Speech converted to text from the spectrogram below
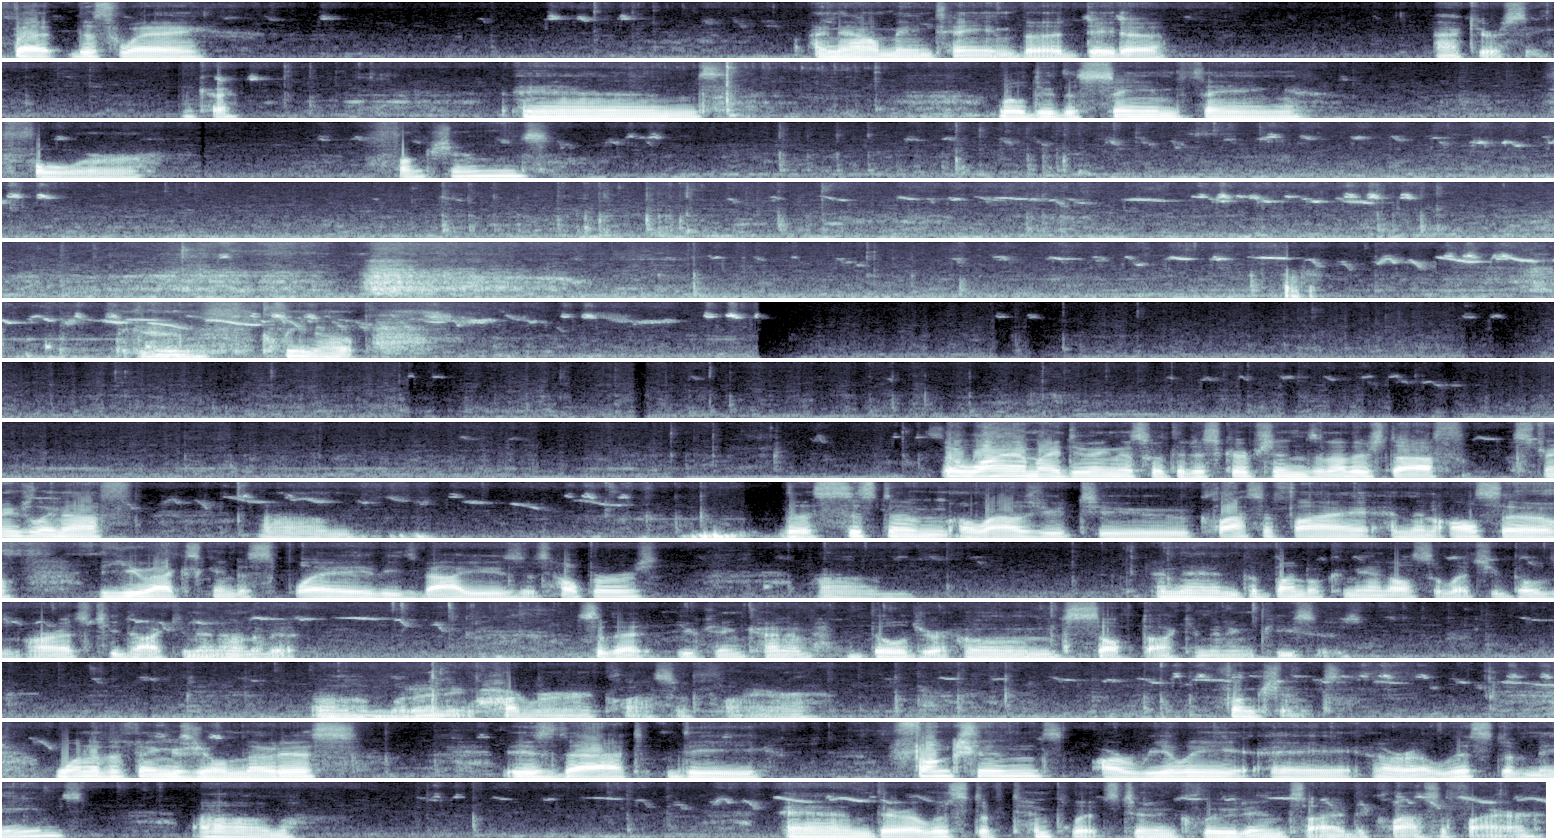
But this way, I now maintain the data accuracy. Okay. And we'll do the same thing for functions. Again, clean up. So why am I doing this with the descriptions and other stuff? Strangely enough, um, the system allows you to classify and then also the UX can display these values as helpers. Um, and then the bundle command also lets you build an RST document out of it so that you can kind of build your own self-documenting pieces. Um, what do I name? Hardware classifier functions. One of the things you'll notice is that the functions are really a are a list of names um, and they're a list of templates to include inside the classifier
